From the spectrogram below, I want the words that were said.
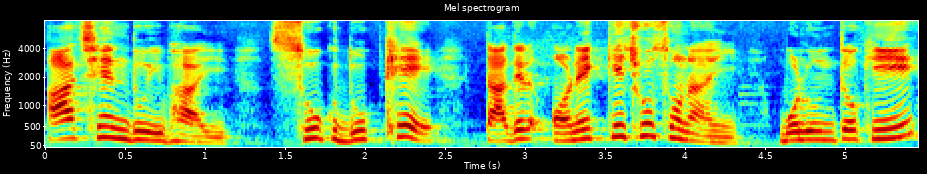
আছেন দুই ভাই। সুখ দুঃখে তাদের অনেক কিছু শোনাই। বলুন তো কি?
